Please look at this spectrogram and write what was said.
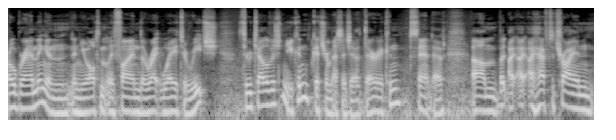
programming and, and you ultimately find the right way to reach through television, you can get your message out there. It can stand out. Um, but I, I, have to try and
